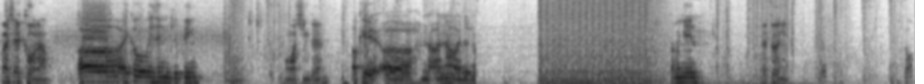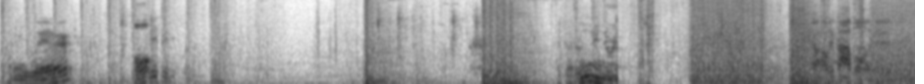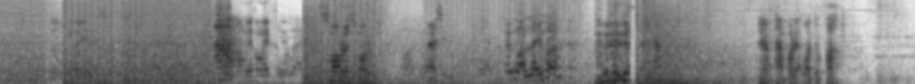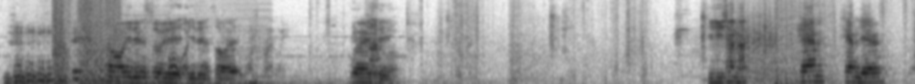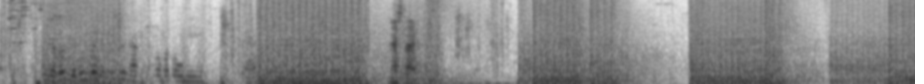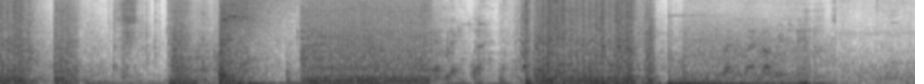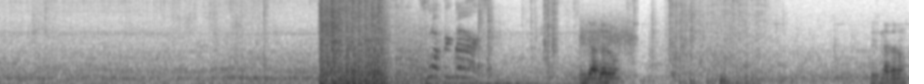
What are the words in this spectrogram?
Where's Echo now? Uh, Echo is in the ping. I'm watching them. Okay. Uh, uh, now I don't know. Coming in. Echo in. Where? Oh, I got her. Ooh. เอาให้ตาบอดเลยสวยห้องเล็กห้องเล็ก Four last. small room, small room. Nice. เป็นหลอนอะไรวะ I have, I have time for that. What the fuck? no, you didn't saw it. Oh, I- you didn't saw it. One friendly. Where is he? Illusion นะ Cam, Cam there. อย่าเพิ่งอย่าเพิ่งเพื่อนอย่าเพิ่งขึ้นนะตรงประตูมีนะ Nice life.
